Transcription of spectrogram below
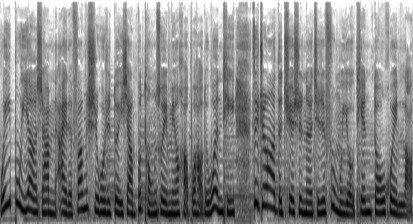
唯一不一样。是他们的爱的方式或是对象不同，所以没有好不好的问题。最重要的却是呢，其实父母有天都会老，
